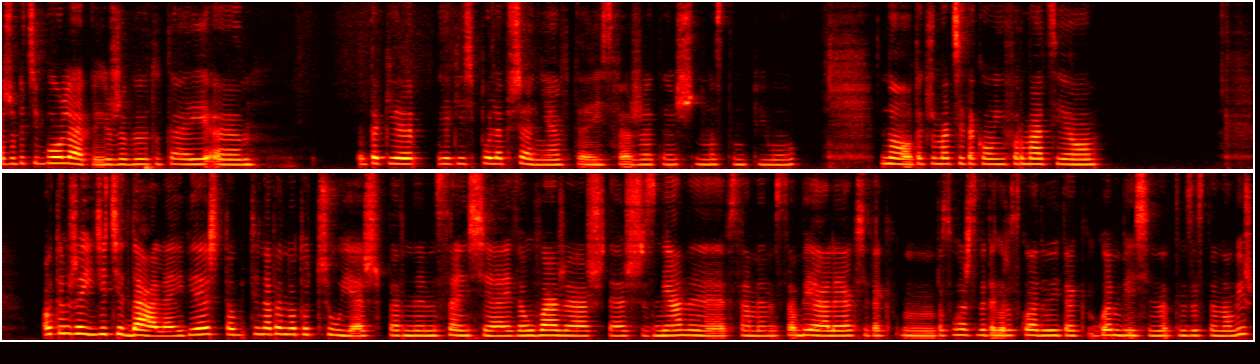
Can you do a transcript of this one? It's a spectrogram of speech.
żeby ci było lepiej, żeby tutaj takie jakieś polepszenie w tej sferze też nastąpiło. No, także macie taką informację o, o tym, że idziecie dalej, wiesz, to ty na pewno to czujesz w pewnym sensie, zauważasz też zmiany w samym sobie, ale jak się tak mm, posłuchasz sobie tego rozkładu i tak głębiej się nad tym zastanowisz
